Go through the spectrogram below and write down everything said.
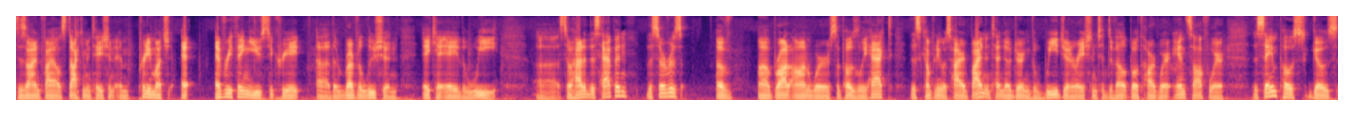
design files, documentation, and pretty much e- everything used to create uh, the Revolution, aka the Wii. Uh, so how did this happen? The servers of uh, BroadOn were supposedly hacked. This company was hired by Nintendo during the Wii generation to develop both hardware and software. The same post goes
